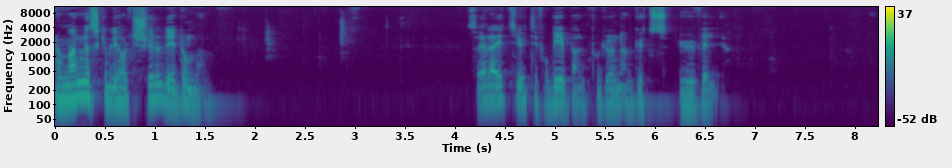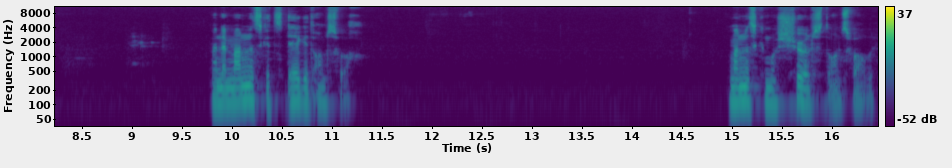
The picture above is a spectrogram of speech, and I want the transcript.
Når mennesket blir holdt skyldig i dommen, så er det ikke ut ifra Bibelen pga. Guds uvilje. Men det er menneskets eget ansvar. Mennesket må sjøl stå ansvarlig.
